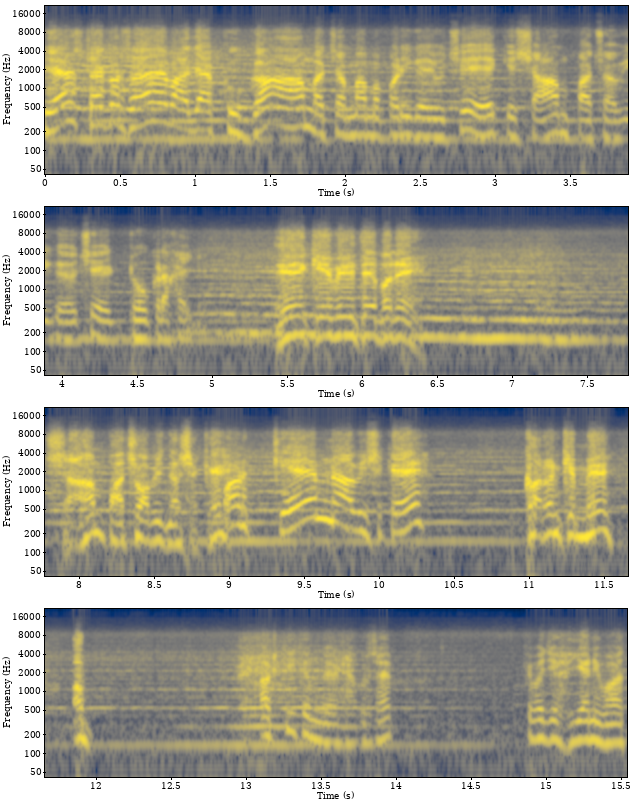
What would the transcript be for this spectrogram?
યસ ઠાકોર સાહેબ આજે આખું ગામ અચંબામાં પડી ગયું છે કે શામ પાછો આવી ગયો છે ઢોકળા ખાઈને. એ કેવી રીતે બને? શામ પાછો આવી ન શકે? પણ કેમ ના આવી શકે? કારણ કે મેં અબ અટકી કેમ ગયા ઠાકોર સાહેબ? કે પછી હૈયાની વાત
